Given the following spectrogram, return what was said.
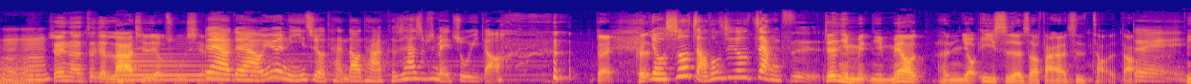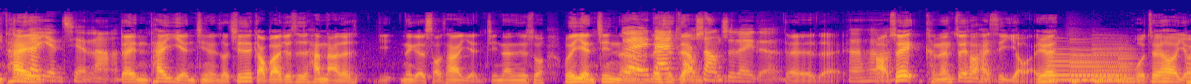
嗯嗯。所以呢，这个拉其实有出现。对啊对啊，因为你一直有谈到他，可是他是不是没注意到？对，有时候找东西就是这样子，就是你没你没有很有意识的时候，反而是找得到。对，你太在眼前啦。对你太严谨的时候，其实搞不好就是他拿着那个手上的眼镜，但是说我的眼镜呢，对，戴在头上之类的。对对对，好，所以可能最后还是有，因为我最后有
